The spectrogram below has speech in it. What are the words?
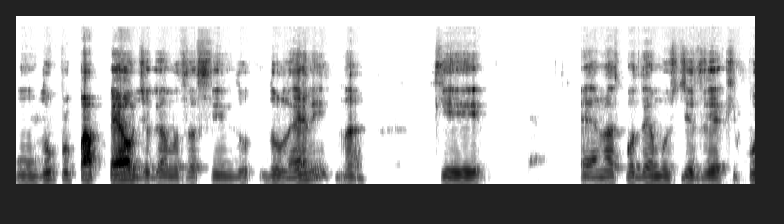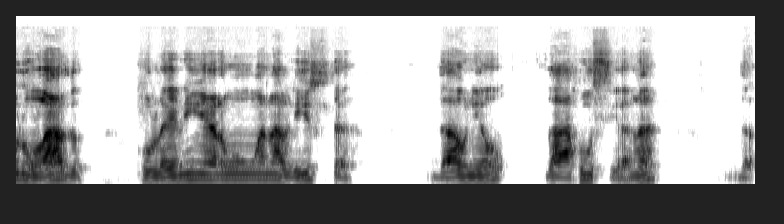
um duplo papel, digamos assim, do, do Lenin, né? que é, nós podemos dizer que, por um lado, o Lenin era um analista da União da Rússia, né? Da,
